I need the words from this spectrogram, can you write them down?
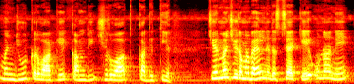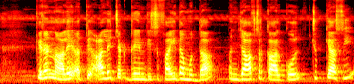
ਮਨਜ਼ੂਰ ਕਰਵਾ ਕੇ ਕੰਮ ਦੀ ਸ਼ੁਰੂਆਤ ਕਰ ਦਿੱਤੀ ਹੈ। ਚੇਅਰਮੈਨ ਸ਼੍ਰੀ ਰਮਨ ਬਹਿਲ ਨੇ ਦੱਸਿਆ ਕਿ ਉਹਨਾਂ ਨੇ ਕਿਰਨ ਨਾਲੇ ਅਤੇ ਆਲੇ ਚੱਕ ਡਰੇਨ ਦੀ ਸਫ਼ਾਈ ਦਾ ਮੁੱਦਾ ਪੰਜਾਬ ਸਰਕਾਰ ਕੋਲ ਚੁੱਕਿਆ ਸੀ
